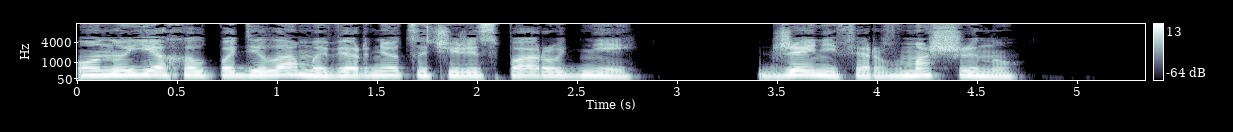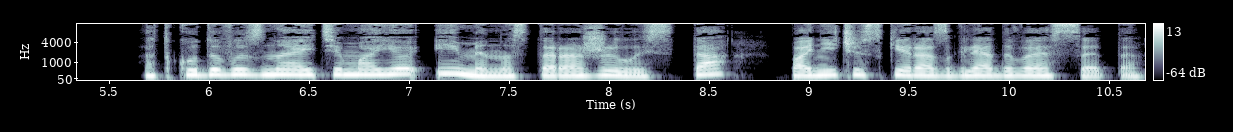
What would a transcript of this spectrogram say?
«Он уехал по делам и вернется через пару дней. Дженнифер, в машину». «Откуда вы знаете мое имя?» — насторожилась та, панически разглядывая Сета.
